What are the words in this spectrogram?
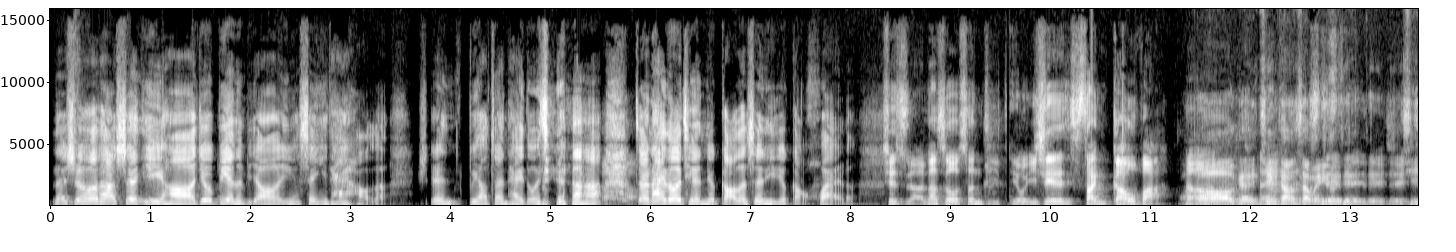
那时候他身体哈就变得比较，因为生意太好了，人不要赚太多钱啊，赚太多钱就搞得身体就搞坏了。确实啊，那时候身体有一些三高吧。哦，OK，健康上面有点警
